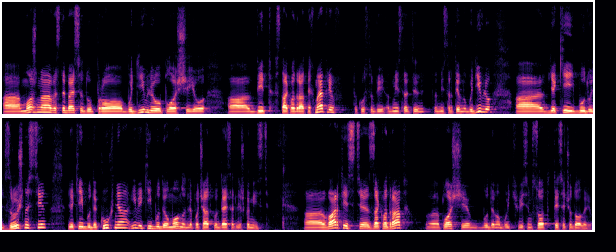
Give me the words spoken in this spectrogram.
А можна вести бесіду про будівлю площею від 100 квадратних метрів, таку собі адміністратив, адміністративну будівлю, в якій будуть зручності, в якій буде кухня і в якій буде умовно для початку 10 ліжкомісць. Вартість е, за квадрат е, площі буде, мабуть, 800 тисяч доларів.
